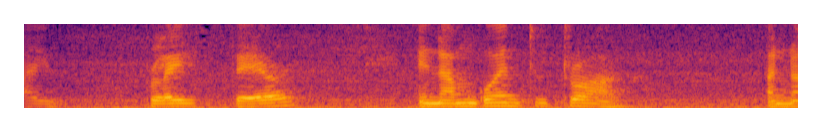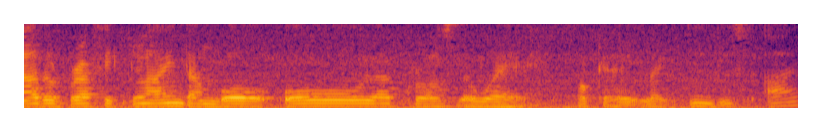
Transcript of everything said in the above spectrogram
I place there and I'm going to drag another graphic line and go all across the way okay? Like in this eye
